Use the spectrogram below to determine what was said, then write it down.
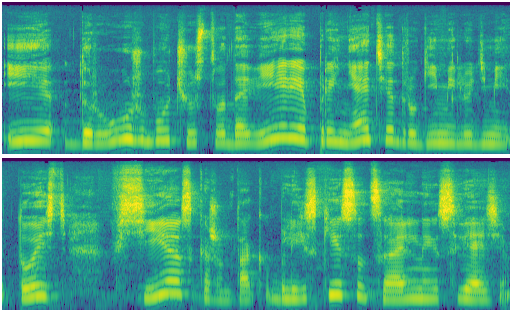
и дружбу, чувство доверия, принятие другими людьми, то есть все, скажем так, близкие социальные связи.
